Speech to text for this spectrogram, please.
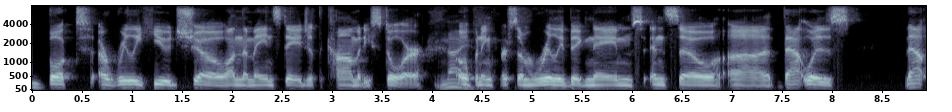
booked a really huge show on the main stage at the comedy store, nice. opening for some really big names. And so uh, that was that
